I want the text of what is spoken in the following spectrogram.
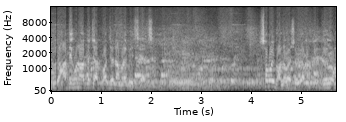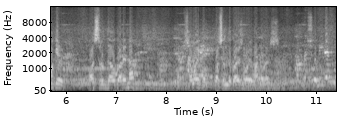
কিন্তু হাতে কোনো হয়তো চার পাঁচজন আমরা বেঁচে আছি। সবাই ভালোবাসে আমাকে কেউ আমাকে অশ্রদ্ধাও করে না। সবাই পছন্দ করে সবাই ভালোবাসে। আপনার শরীর এখন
